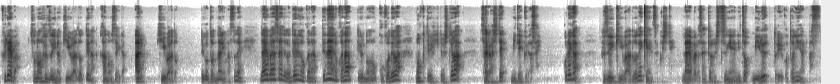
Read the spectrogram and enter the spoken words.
くれば、その付随のキーワードっていうのは可能性があるキーワードってことになりますので、ライバルサイトが出るのかな、出ないのかなっていうのをここでは目的としては探してみてください。これが付随キーワードで検索して、ライバルサイトの出現率を見るということになります。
